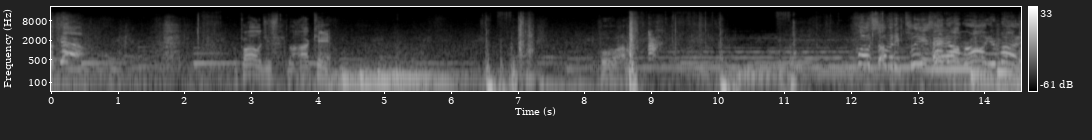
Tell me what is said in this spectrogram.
Look out! Apologies, but I can't. Oh, I don't... Ah! Won't somebody please hand over all your money?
